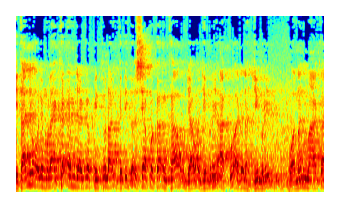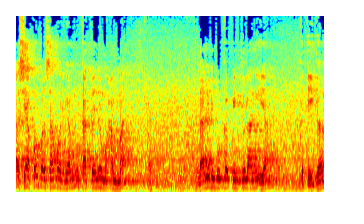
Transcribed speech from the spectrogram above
Ditanya oleh malaikat yang menjaga pintu langit ketiga Siapakah engkau? Jawab Jibril Aku adalah Jibril. Waman maka siapa bersama denganmu? Katanya Muhammad. Lalu dibuka pintu langit yang ketiga.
